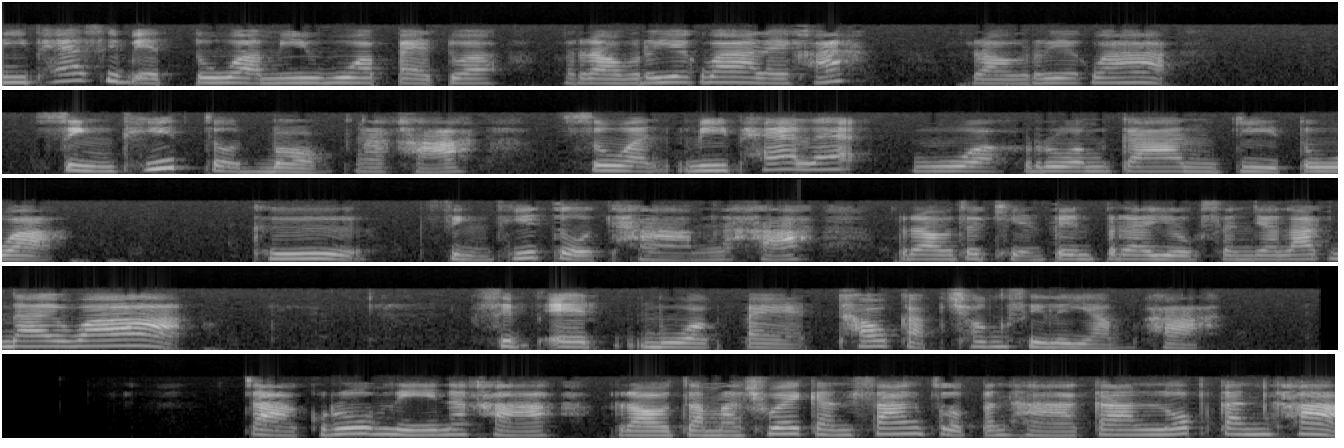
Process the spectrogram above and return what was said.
มีแพะ 11 ตัว มีวัว 8 ตัว เราเรียกว่าอะไรคะ เราเรียกว่าสิ่งที่โจทย์บอกนะคะ ส่วนมีแพะและวัวรวมกันกี่ตัว คือสิ่งที่โจทย์ถามนะคะ เราจะเขียนเป็นประโยคสัญลักษณ์ได้ว่า 11 บวก 8 เท่ากับช่องสี่เหลี่ยมค่ะ จากรูปนี้นะคะ เราจะมาช่วยกันสร้างโจทย์ปัญหาการลบกันค่ะ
